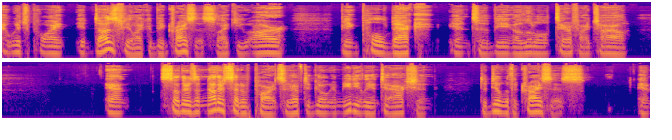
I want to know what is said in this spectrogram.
At which point it does feel like a big crisis, like you are being pulled back into being a little terrified child. And so there's another set of parts who have to go immediately into action to deal with the crisis and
